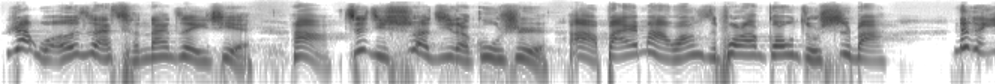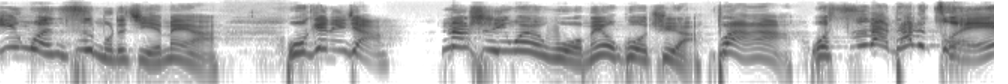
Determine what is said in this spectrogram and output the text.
让我儿子来承担这一切。啊，自己设计了故事啊，白马王子碰到公主是吧？那个英文字母的姐妹啊，我跟你讲，那是因为我没有过去啊，不然啊，我撕烂他的嘴。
